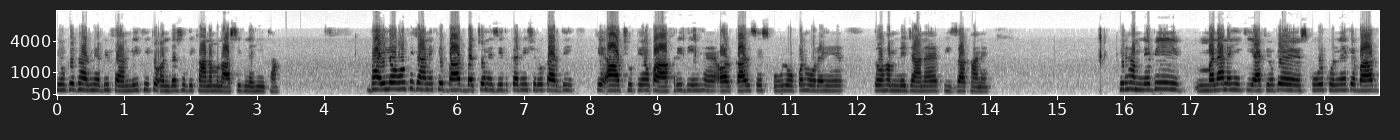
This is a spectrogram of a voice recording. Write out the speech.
क्योंकि घर में अभी फैमिली थी तो अंदर से दिखाना मुनासिब नहीं था। भाई लोगों के जाने के बाद बच्चों ने जिद करनी शुरू कर दी कि आज छुट्टियों का आखिरी दिन है और कल से स्कूल ओपन हो रहे हैं तो हमने जाना है पिज़्ज़ा खाने। फिर हमने भी मना नहीं किया क्योंकि स्कूल खुलने के बाद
